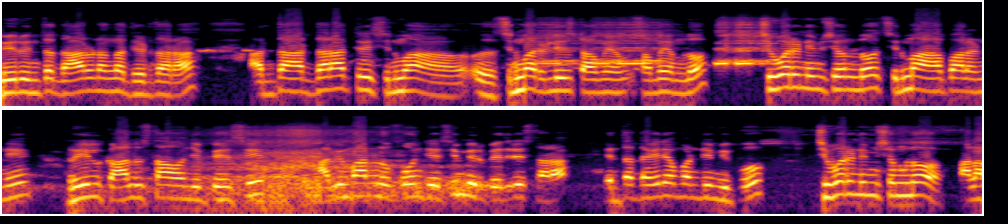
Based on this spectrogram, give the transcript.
మీరు ఇంత దారుణంగా తిడతారా? అర్ధ అర్ధరాత్రి సినిమా సినిమా రిలీజ్ సమయం సమయంలో చివరి నిమిషంలో సినిమా ఆపాలని రీల్ కాలుస్తామని చెప్పేసి అభిమానులు ఫోన్ చేసి మీరు బెదిరిస్తారా? ఎంత ధైర్యం అండి మీకు? చివరి నిమిషంలో అలా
